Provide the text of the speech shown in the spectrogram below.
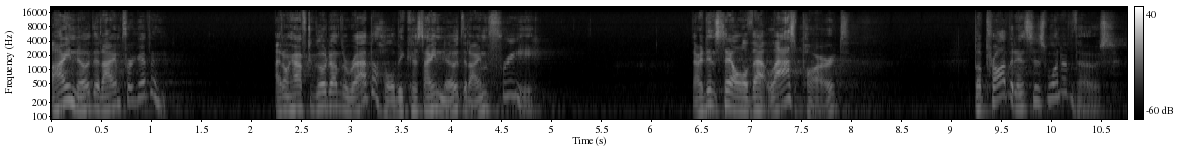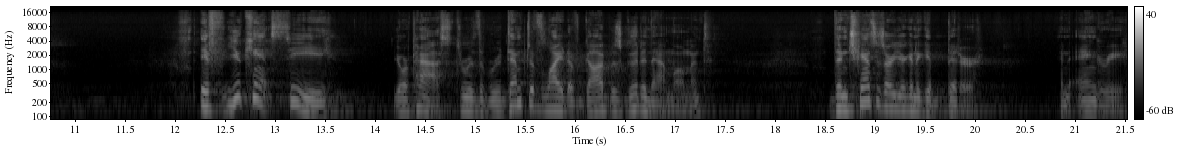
I know that I'm forgiven. I don't have to go down the rabbit hole because I know that I'm free. Now, I didn't say all of that last part, but providence is one of those. If you can't see your past through the redemptive light of God was good in that moment, then chances are you're going to get bitter and angry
